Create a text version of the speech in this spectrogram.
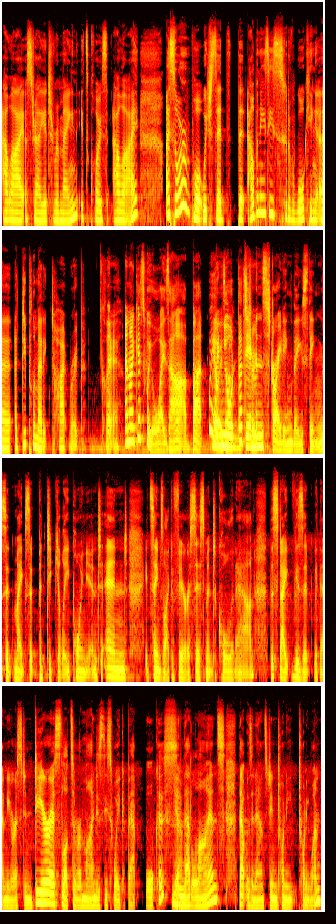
ally Australia to remain its close ally. I saw a report which said that Albanese is sort of walking a, a diplomatic tightrope Claire. And I guess we always are, but we when you're demonstrating true. these things, it makes it particularly poignant. And it seems like a fair assessment to call it out. The state visit with our nearest and dearest, lots of reminders this week about AUKUS yeah. and that alliance. That was announced in 2021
